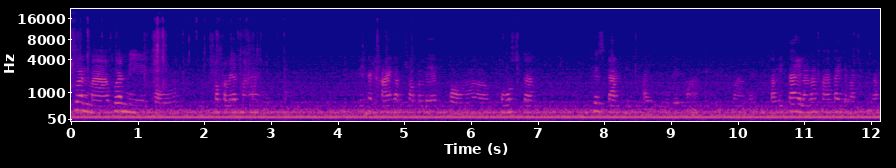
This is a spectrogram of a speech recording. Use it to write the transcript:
เพื่อนมาเพื่อนมีของช็อกโกแลตมาให้นี่คล้ายๆกับช็อกโกแลตของโพสกันเทศกาลกินไข่ของเดนมาร์กวางไว้ตอนนี้ใกล้แล้วนะคะ ใกล้จะมาถึงแล้ว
